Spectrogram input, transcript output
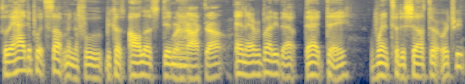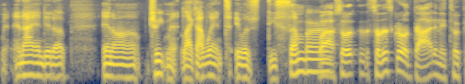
So they had to put something in the food because all us did We're not. knocked out. And everybody that that day went to the shelter or treatment, and I ended up in uh, treatment. Like I went. It was December. Wow. So so this girl died and they took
